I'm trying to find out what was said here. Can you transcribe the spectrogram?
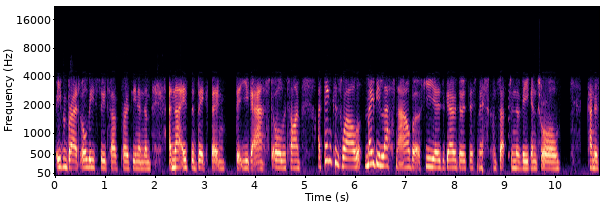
even bread. All these foods have protein in them, and that is the big thing that you get asked all the time. I think as well, maybe less now, but a few years ago, there was this misconception that vegans were all kind of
